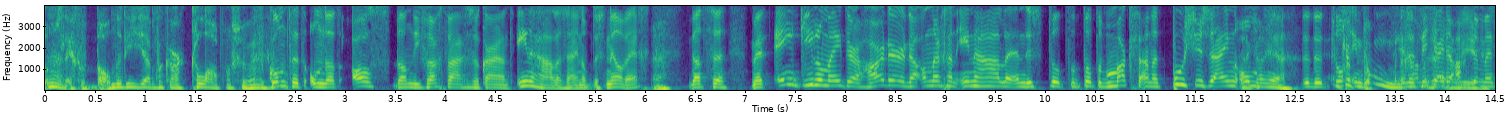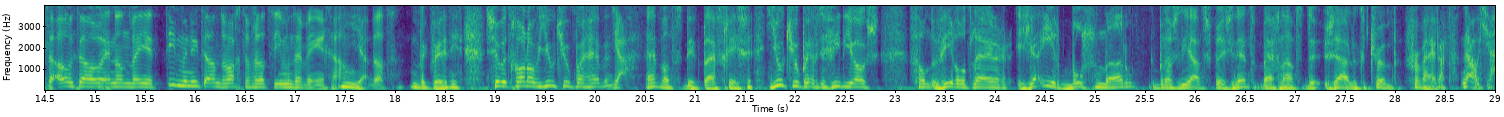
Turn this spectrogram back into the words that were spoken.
of slechte banden die uit elkaar klappen of zo. wel. Komt het omdat als dan die vrachtwagens elkaar aan het inhalen zijn op de snelweg, Ja. dat ze met één kilometer harder de ander gaan inhalen en dus tot, tot, tot de max aan het pushen zijn om kan, ja. de, de, toch in. Dan en dan zit jij erachter weer. met de auto en dan ben je tien minuten aan het wachten voordat ze iemand hebben ingehaald. Ja, Dat. Ik weet het niet. Zullen we het gewoon over YouTube maar hebben? Ja. Want dit blijft gissen. YouTube heeft de video's van wereldleider Jair Bolsonaro... de Braziliaanse president, bijgenaamd de zuidelijke Trump, verwijderd. Nou ja,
